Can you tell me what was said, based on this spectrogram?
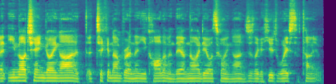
an email chain going on, a, a, ticket number, and then you call them and they have no idea what's going on. It's just like a huge waste of time.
